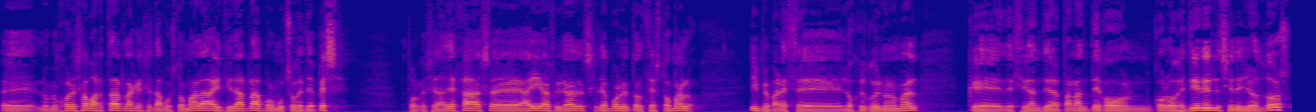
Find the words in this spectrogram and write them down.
lo mejor es apartarla que se te ha puesto mala y tirarla por mucho que te pese. Porque si la dejas ahí, al final se te pone todo el cesto malo. Y me parece lógico y normal que decidan tirar para adelante con, con lo que tienen, sin ellos dos,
